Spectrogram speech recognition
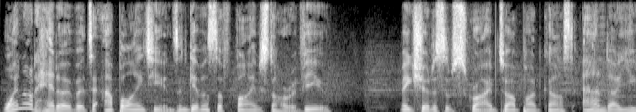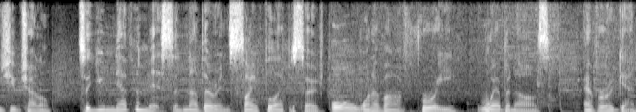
why not head over to Apple iTunes and give us a five star review? Make sure to subscribe to our podcast and our YouTube channel so you never miss another insightful episode or one of our free webinars ever again.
